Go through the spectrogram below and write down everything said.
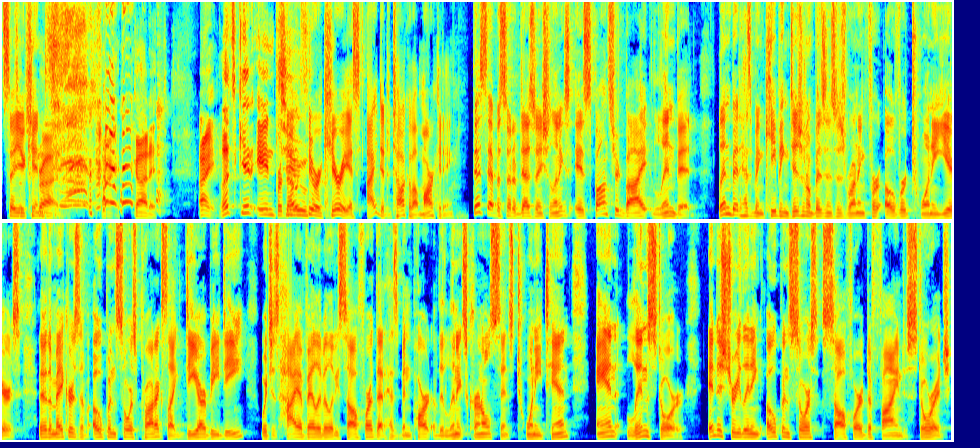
so you can. Subscribe. All right, got it. All right, let's get into. For those who are curious, I did a talk about marketing. This episode of Destination Linux is sponsored by Linbit. Linbit has been keeping digital businesses running for over 20 years. They're the makers of open source products like DRBD, which is high availability software that has been part of the Linux kernel since 2010, and LINSTOR, industry leading open source software defined storage.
